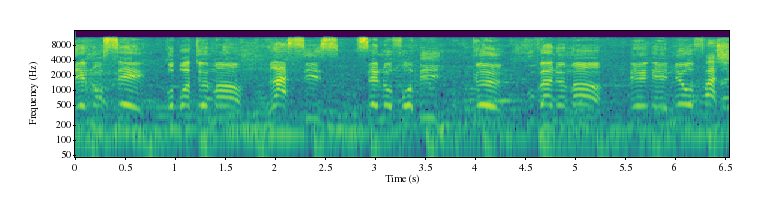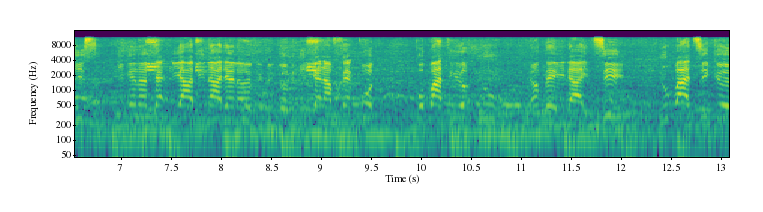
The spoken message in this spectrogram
Denonse komporteman rasis, xenofobi, ke gouvernement e neofascist ki gen an tet li abinade nan Republik Dominikèn ap fè kout kompatriot nou nan peyi d'Haïti. Nou pa di ke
